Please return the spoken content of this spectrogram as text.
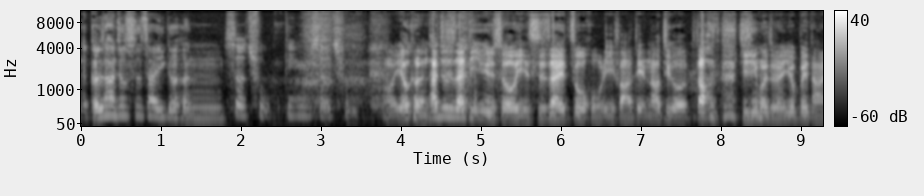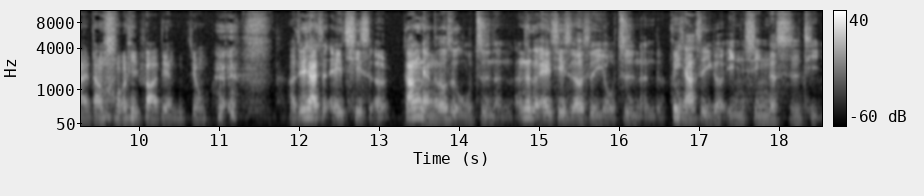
那可是他就是在一个很社畜，地狱社畜。哦，有可能他就是在地狱的时候也是在做火力发电，然后结果到 基金会这边又被拿来当火力发电用。啊，接下来是 A 七十二，刚刚两个都是无智能的，那个 A 七十二是有智能的，并且它是一个隐形的实体。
